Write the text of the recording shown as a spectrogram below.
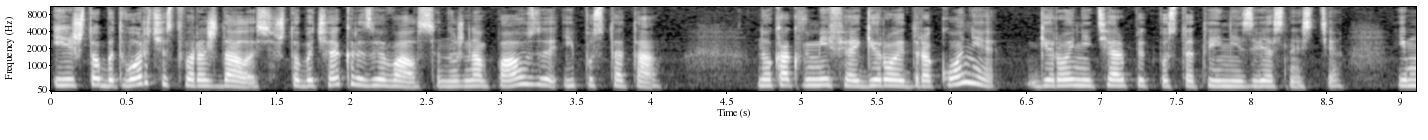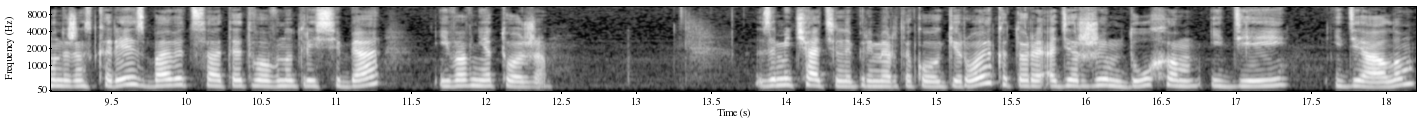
И чтобы творчество рождалось, чтобы человек развивался, нужна пауза и пустота — но как в мифе о герое-драконе, герой не терпит пустоты и неизвестности. Ему нужно скорее избавиться от этого внутри себя и вовне тоже. Замечательный пример такого героя, который одержим духом, идеей, идеалом,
